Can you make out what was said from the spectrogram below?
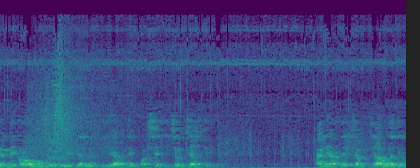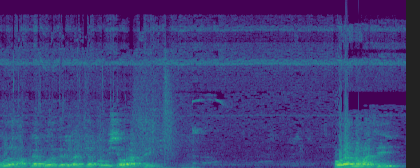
Ini kalau membeli jalan dia, dia pasti jam jahit. आणि आपल्या चमच्या अवलादीमुळं आपल्या गोरगरिबांच्या भविष्यावर अडचणी पोरांना माझी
